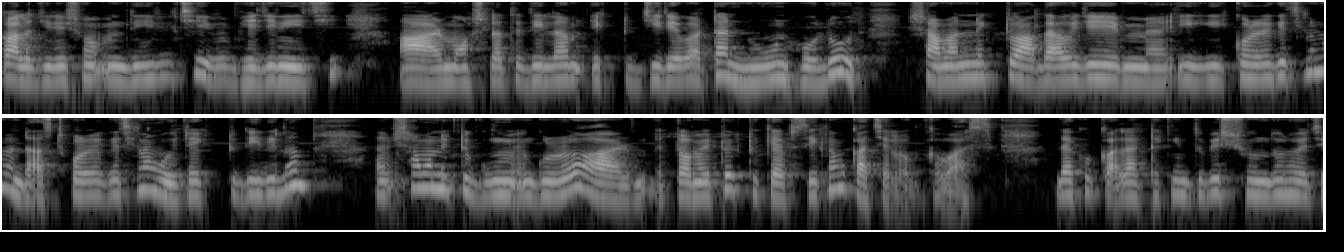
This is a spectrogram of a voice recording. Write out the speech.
কালো জিরে দিয়েছি ভেজে নিয়েছি। আর মশলাতে দিলাম একটু জিরে বাটা, নুন, হলুদ, সামান্য একটু আদা, ওই যে ই করে রেখেছিলাম না, ডাস্ট করে রেখেছিলাম, ওইটা একটু দিয়ে দিলাম। সামান্য একটু গুঁড়ো আর টমেটো, একটু ক্যাপসিকাম, কাঁচা লঙ্কা বাস। দেখো কালারটা কিন্তু বেশ সুন্দর হয়েছে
